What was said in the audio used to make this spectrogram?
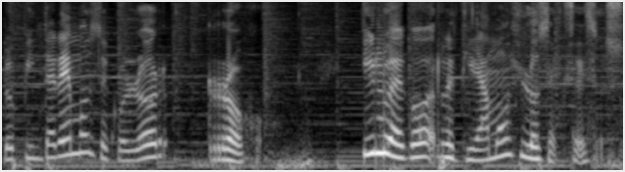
lo pintaremos de color rojo. Y luego retiramos los excesos.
